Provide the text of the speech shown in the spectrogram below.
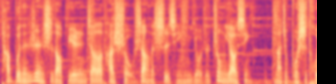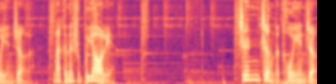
他不能认识到别人交到他手上的事情有着重要性，那就不是拖延症了，那可能是不要脸。真正的拖延症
